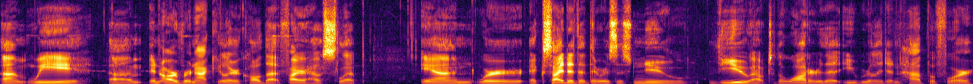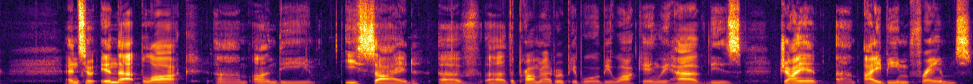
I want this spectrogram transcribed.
um, we, um, in our vernacular, called that firehouse slip, and we're excited that there was this new view out to the water that you really didn't have before, and so in that block um, on the east side of uh, the promenade where people will be walking, we have these giant um, I-beam frames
